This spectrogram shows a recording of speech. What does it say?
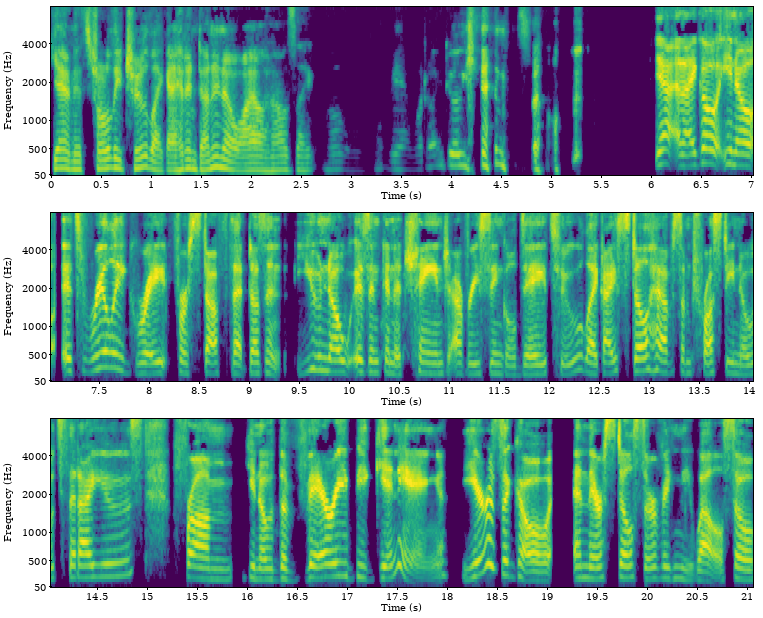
yeah, and it's totally true. Like I hadn't done it in a while, and I was like, "Oh, yeah, what do I do again?" so yeah, and I go, you know, it's really great for stuff that doesn't, you know, isn't going to change every single day too. Like I still have some trusty notes that I use from, you know, the very beginning years ago and they're still serving me well. So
